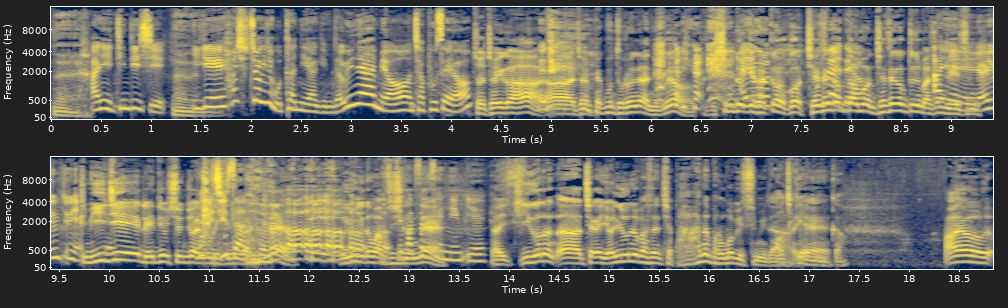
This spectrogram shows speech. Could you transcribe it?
네. 아니, 딘딘 씨. 네네네. 이게 현실적이지 못한 이야기입니다. 왜냐하면, 자, 보세요. 저 저희가 네네. 아, 저 100분 토론이 아니고요. 그렇게 힘들게 아니, 할건 없고 제 생각도 돼요. 한번 제 생각도 좀 말씀드리겠습니다. 아, 예, 예, 예. 좀 지금 예. 이지의 라디오 쇼인 줄 알고 아, 계시는 것 같은데. 예, 예. 의욕이 너무 예, 앞서시는데 박 선생님, 예. 아, 이거는 아, 제가 연륜을 봐서 제 하는 방법이 있습니다. 어떻게 해야 예. 됩니까? 아유,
